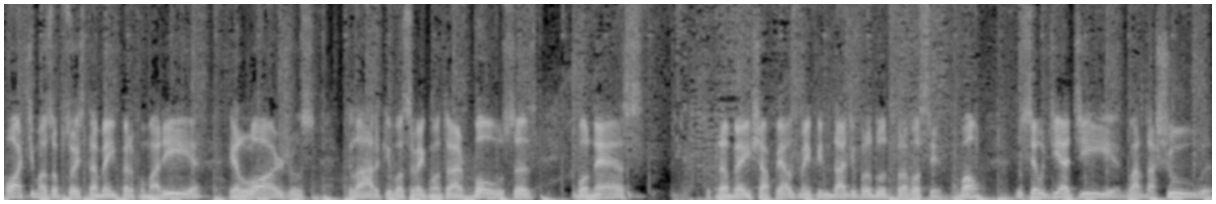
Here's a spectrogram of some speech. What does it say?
ótimas opções também perfumaria, relógios. Claro que você vai encontrar bolsas, bonés, também chapéus, uma infinidade de produtos para você, tá bom? No seu dia a dia, guarda-chuva.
